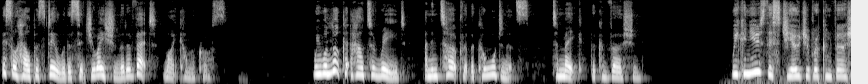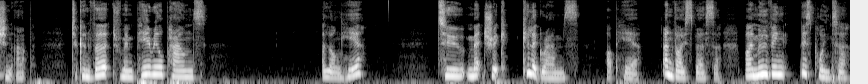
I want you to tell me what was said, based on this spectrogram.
This will help us deal with a situation that a vet might come across. We will look at how to read and interpret the coordinates to make the conversion. We can use this GeoGebra conversion app to convert from imperial pounds along here to metric kilograms up here and vice versa by moving this pointer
